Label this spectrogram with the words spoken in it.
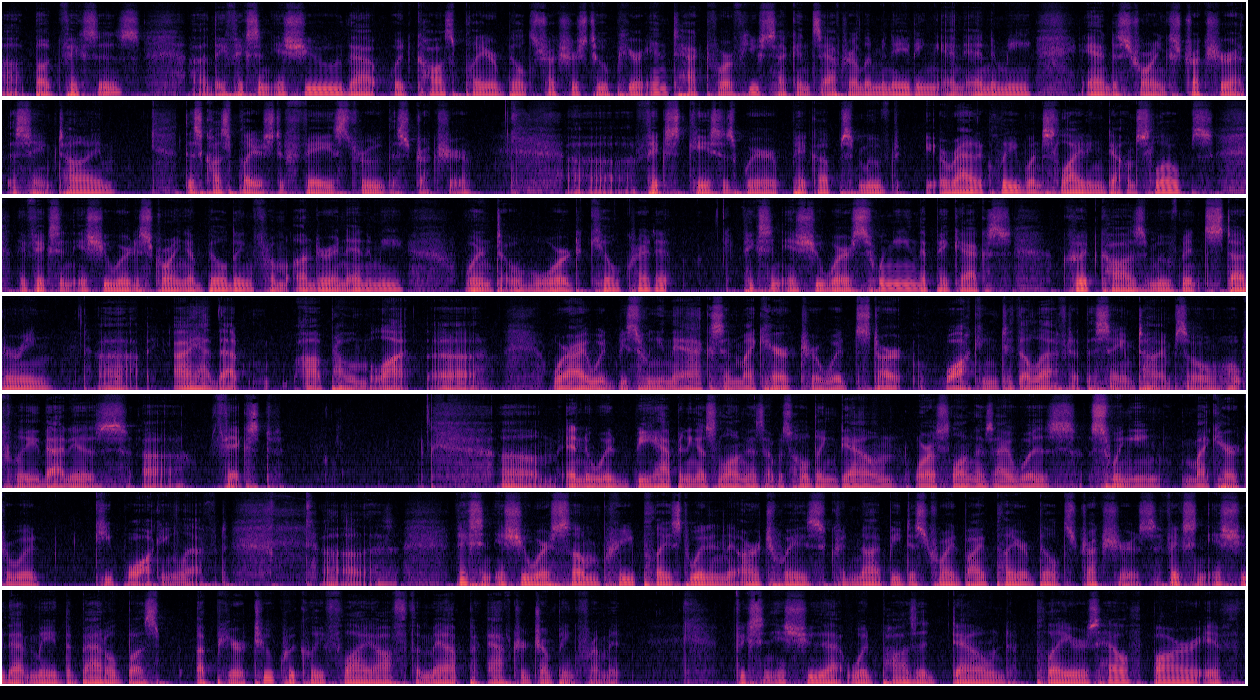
uh, bug fixes. Uh, they fix an issue that would cause player built structures to appear intact for a few seconds after eliminating an enemy and destroying structure at the same time. This caused players to phase through the structure. Uh, fixed cases where pickups moved erratically when sliding down slopes. They fixed an issue where destroying a building from under an enemy wouldn't award kill credit. Fix an issue where swinging the pickaxe could cause movement stuttering. Uh, I had that uh, problem a lot, uh, where I would be swinging the axe and my character would start walking to the left at the same time. So hopefully that is uh, fixed. Um, and it would be happening as long as I was holding down, or as long as I was swinging, my character would keep walking left. Uh, fix an issue where some pre-placed wooden archways could not be destroyed by player-built structures. Fix an issue that made the battle bus appear too quickly fly off the map after jumping from it. Fix an issue that would pause a downed player's health bar if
